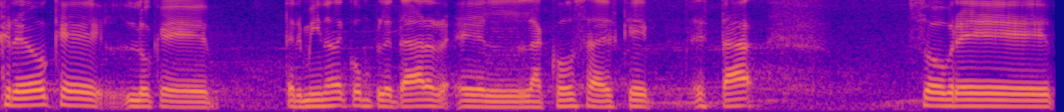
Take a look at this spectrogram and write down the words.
creo que lo que termina de completar la cosa es que está sobre,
